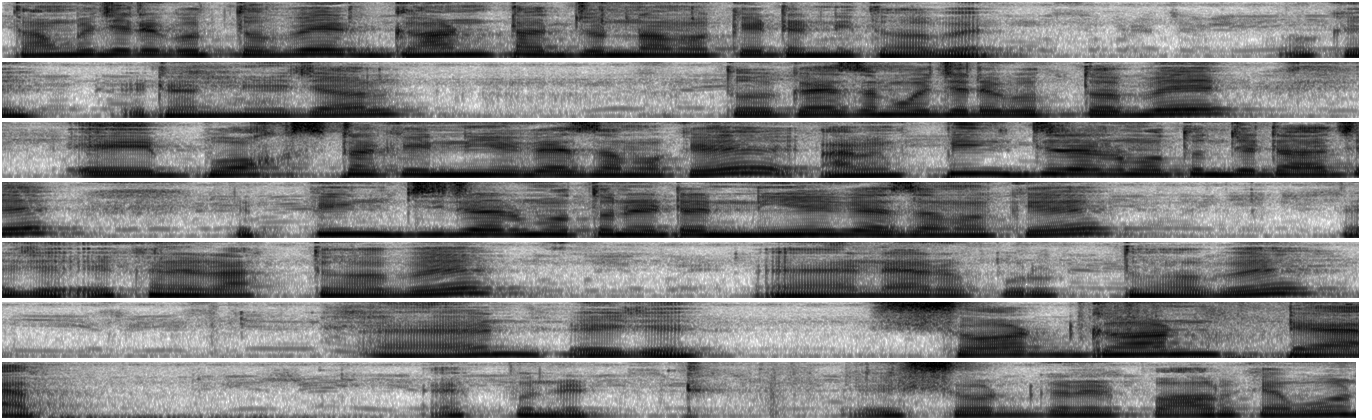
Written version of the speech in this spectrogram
তো আমাকে যেটা করতে হবে গানটার জন্য আমাকে এটা নিতে হবে। ওকে এটা নিয়ে যাল তো গ্যাস আমাকে যেটা করতে হবে, এই বক্সটাকে নিয়ে গেছে আমাকে, আমি পিঙ্ক জিরার মতন যেটা আছে পিঙ্ক জিরার মতন এটা নিয়ে গেছে আমাকে, এই যে এখানে রাখতে হবে। অ্যান্ড উপর উঠতে হবে। অ্যান্ড এই যে শর্ট গান ট্যাপ এক মিনিট এই শর্ট গানের পাওয়ার কেমন?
